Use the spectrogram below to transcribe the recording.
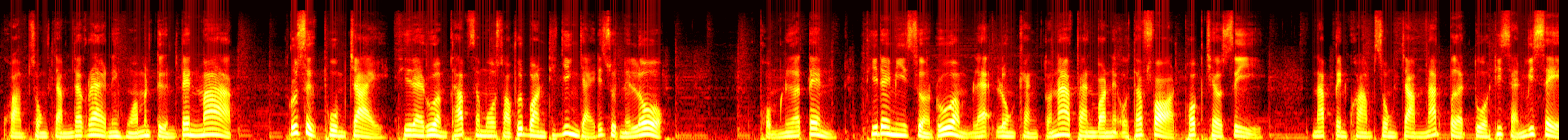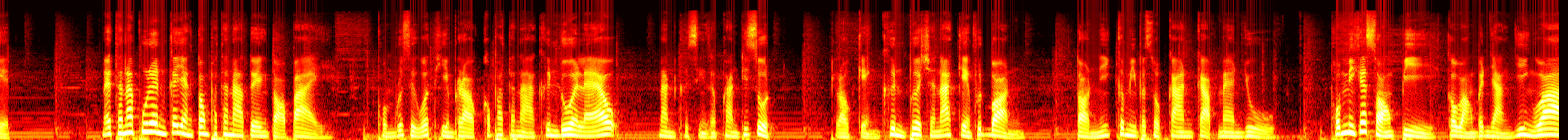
ความทรงจำแรกๆในหัวมันตื่นเต้นมาก รู้สึกภูมิใจที่ได้ร่วมทัพสโมสรฟุตบอลที่ยิ่งใหญ่ที่สุดในโลก ผมเนื้อเต้นที่ได้มีส่วนร่วมและลงแข่งต่อหน้าแฟนบอลในโอลด์แทรฟฟอร์ดพบเชลซี นับเป็นความทรงจำนัดเปิดตัวที่แสนวิเศษ ในฐานะผู้เล่นก็ยังต้องพัฒนาตัวเองต่อไป ผมรู้สึกว่าทีมเราก็พัฒนาขึ้นด้วยแล้ว นั่นคือสิ่งสำคัญที่สุด เราเก่งขึ้นเพื่อชนะเกมฟุตบอล ตอนนี้ก็มีประสบการณ์กับแมนยู ผมมีแค่ 2 ปีก็หวังเป็นอย่างยิ่งว่า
